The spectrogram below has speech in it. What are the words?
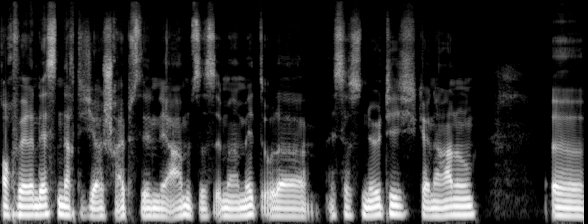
auch währenddessen dachte ich, ja, schreibst du denn der abends das immer mit oder ist das nötig? Keine Ahnung. Äh,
